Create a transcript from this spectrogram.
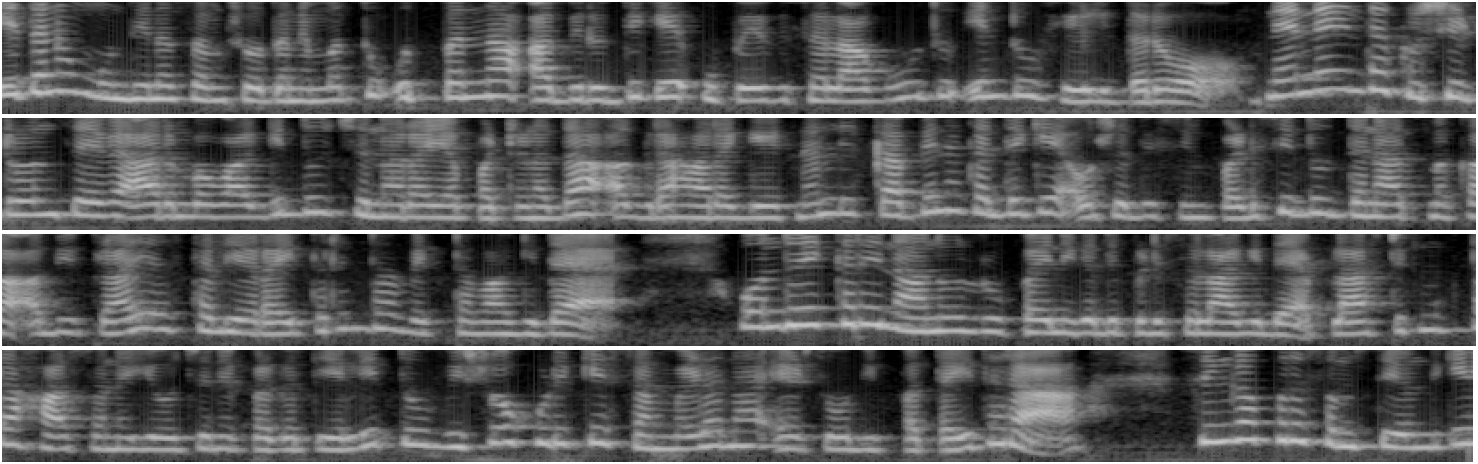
ಇದನ್ನು ಮುಂದಿನ ಸಂಶೋಧನೆ ಮತ್ತು ಉತ್ಪನ್ನ ಅಭಿವೃದ್ಧಿಗೆ ಉಪಯೋಗಿಸಲಾಗುವುದು ಎಂದು ಹೇಳಿದರು. ನಿನ್ನೆಯಿಂದ ಕೃಷಿ ಡ್ರೋನ್ ಸೇವೆ ಆರಂಭವಾಗಿದ್ದು ಚನ್ನರಾಯಪಟ್ಟಣದ ಅಗ್ರಹಾರ ಗೇಟ್ನಲ್ಲಿ ಕಬ್ಬಿನ ಗದ್ದೆಗೆ ಔಷಧಿ ಸಿಂಪಡಿಸಿದ್ದು ಧನಾತ್ಮಕ ಅಭಿಪ್ರಾಯ ಸ್ಥಳೀಯ ರೈತರಿಂದ ವ್ಯಕ್ತವಾಗಿದೆ. ಒಂದು ಎಕರೆ ನಾನೂರು ರೂಪಾಯಿ ನಿಗದಿಪಡಿಸಲಾಗಿದೆ. ಪ್ಲಾಸ್ಟಿಕ್ ಮುಕ್ತ ಹಾಸನ ಯೋಜನೆ ಪ್ರಗತಿಯಲ್ಲಿದ್ದು ವಿಶ್ವ ಹೂಡಿಕೆ ಸಮ್ಮೇಳನ ಎರಡ್ ಸಾವಿರದ ಇಪ್ಪತ್ತೈದರ ಸಿಂಗಾಪುರ ಸಂಸ್ಥೆಯೊಂದಿಗೆ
